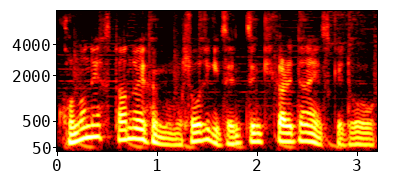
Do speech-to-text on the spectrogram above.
このね、スタンド FM も正直全然聞かれてないんですけど、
